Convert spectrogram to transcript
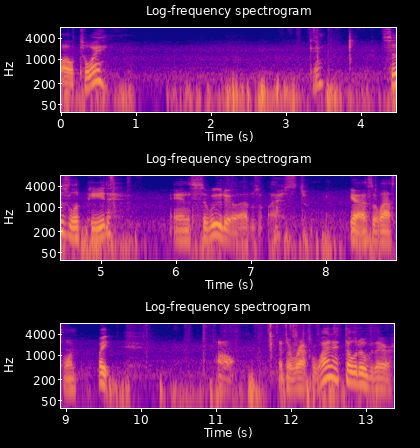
Baltoy. Okay. Sizzlipede. And Sawudo, that was the last. Yeah, that's the last one. Wait. Oh, that's a wrapper. Why did I throw it over there?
